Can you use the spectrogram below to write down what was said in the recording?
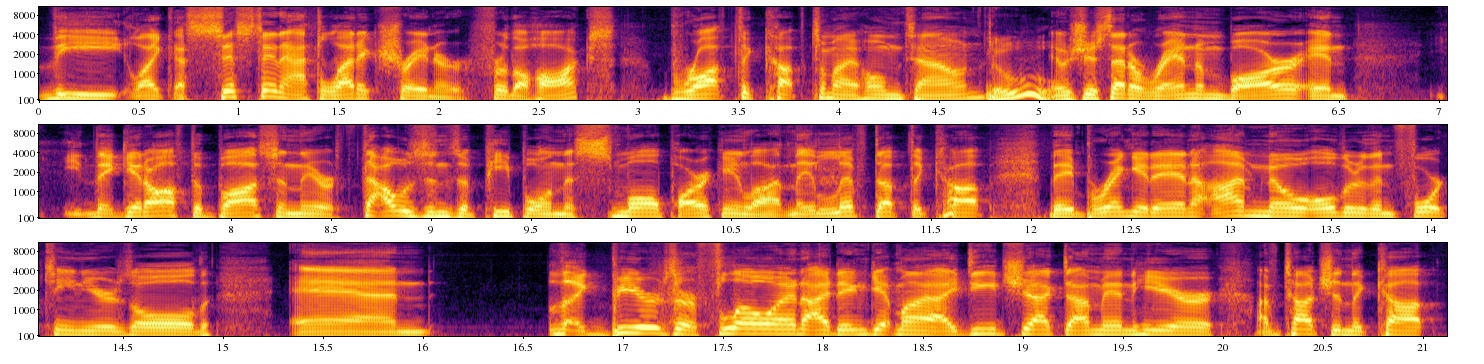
the like assistant athletic trainer for the Hawks brought the cup to my hometown. Ooh. It was just at a random bar and they get off the bus and there are thousands of people in this small parking lot and they lift up the cup, they bring it in. I'm no older than 14 years old and like beers are flowing. I didn't get my ID checked. I'm in here. I'm touching the cup.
